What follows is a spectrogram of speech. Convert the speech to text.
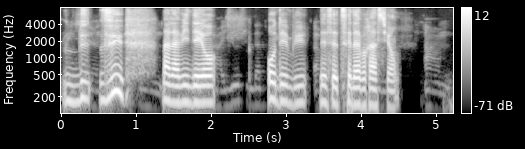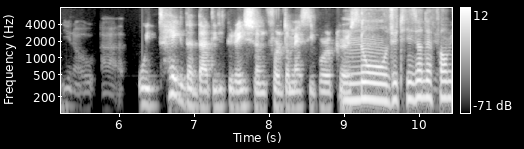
vu dans la vidéo au début de cette célébration. Nous utilisons des formes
